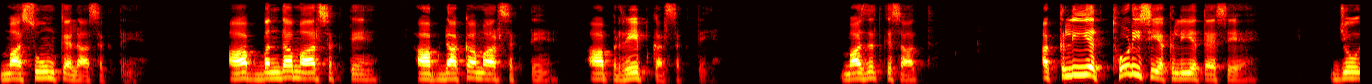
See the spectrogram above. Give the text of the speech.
معصوم کہلا سکتے ہیں۔ آپ بندہ مار سکتے ہیں، آپ ڈاکہ مار سکتے ہیں، آپ ریپ کر سکتے ہیں۔ معذرت کے ساتھ اقلیت، تھوڑی سی اقلیت ایسے ہے جو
